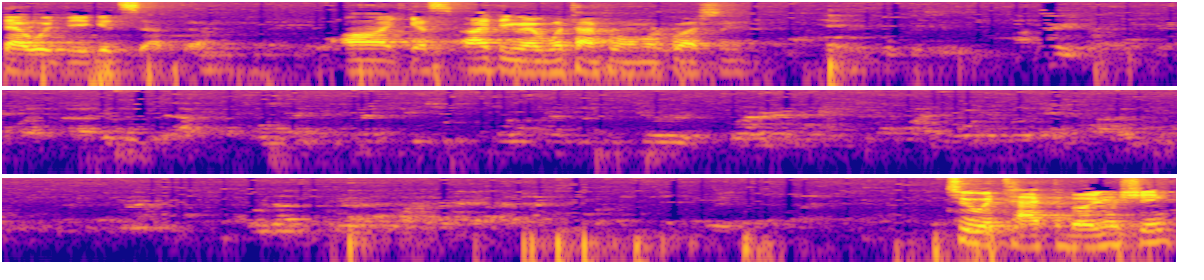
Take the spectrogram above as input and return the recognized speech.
That would be a good step, though. Uh, yes, I think we have one time for one more question. To attack the voting machine?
